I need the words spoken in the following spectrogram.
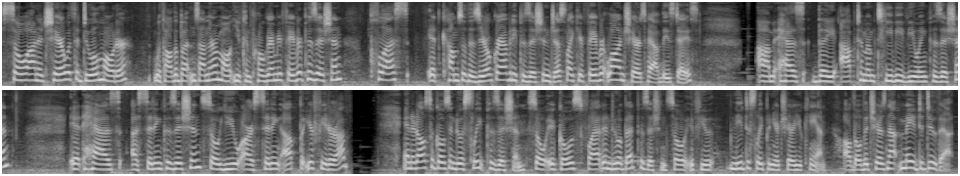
So on a chair with a dual motor, with all the buttons on the remote, you can program your favorite position, plus it comes with a zero gravity position, just like your favorite lawn chairs have these days. Um, it has the optimum TV viewing position. It has a sitting position, so you are sitting up, but your feet are up. And it also goes into a sleep position, so it goes flat into a bed position. So if you need to sleep in your chair, you can, although the chair is not made to do that.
